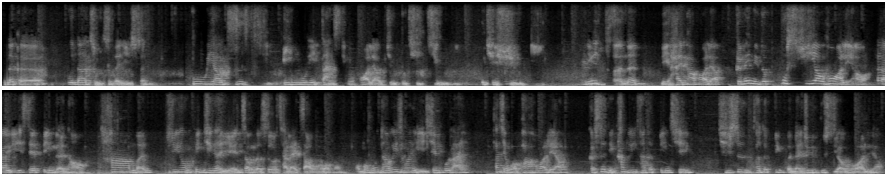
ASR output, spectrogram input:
那个问那主治的医生，不要自己因为担心化疗就不去就医、不去寻医，因为可能你害怕化疗，可能你都不需要化疗啊。但有一些病人哦，他们最后病情很严重的时候才来找我们，我们问他为什么你以前不来，他讲我怕化疗，可是你看对他的病情。其实他的病本来就不需要化疗，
